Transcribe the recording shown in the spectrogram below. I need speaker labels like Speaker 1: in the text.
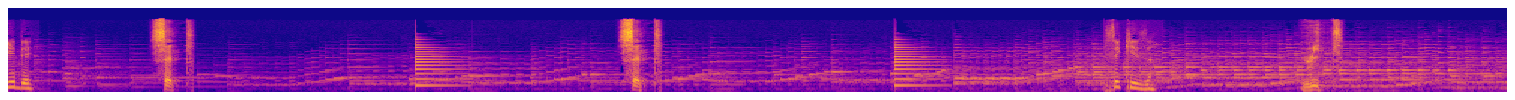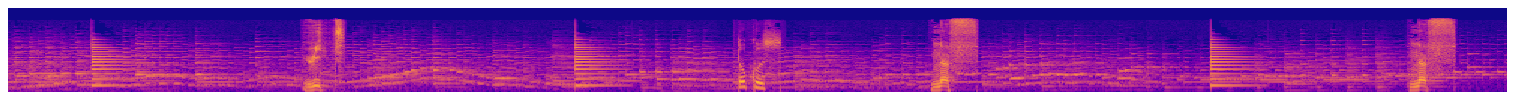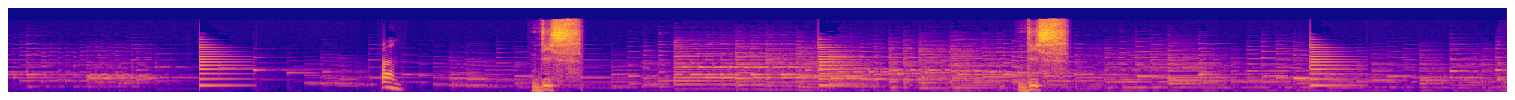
Speaker 1: 7
Speaker 2: sept, sept,
Speaker 1: 8
Speaker 2: huit, huit,
Speaker 1: dokuz,
Speaker 2: neuf, neuf,
Speaker 1: on,
Speaker 2: dix, dix,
